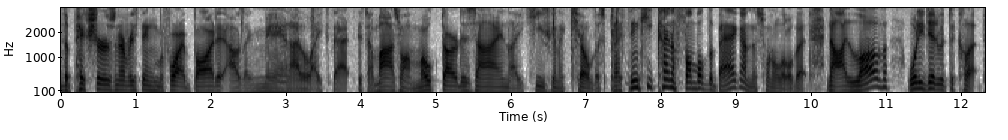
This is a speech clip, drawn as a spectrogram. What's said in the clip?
the pictures and everything before I bought it, I was like, man, I like that. It's a Maswan Mokhtar design. Like, he's going to kill this. But I think he kind of fumbled the bag on this one a little bit. Now, I love what he did with the clip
